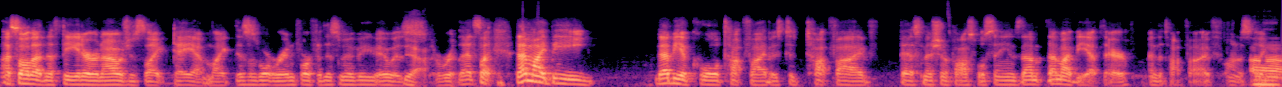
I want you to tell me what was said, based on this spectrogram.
I saw that in the theater and I was just like, damn, like this is what we're in for for this movie. It was, Yeah. that's like, that might be, that'd be a cool top five is to top five best Mission Impossible scenes. That, that might be up there in the top five, honestly. Uh,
